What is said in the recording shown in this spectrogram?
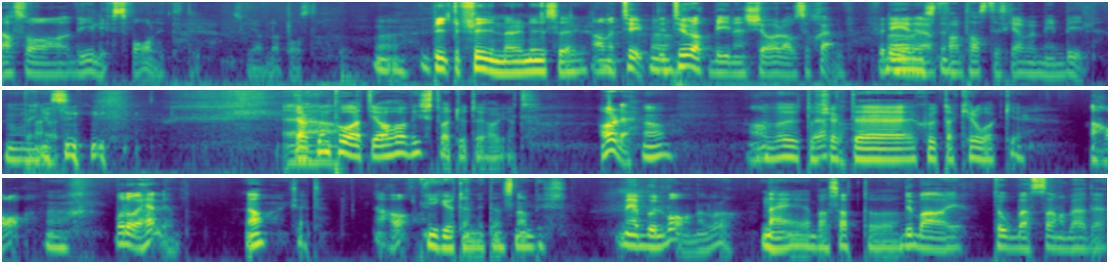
alltså, det är livsfarligt. Skulle jag vilja påstå. Ja, lite fin när du nyser. Ja men typ, det är Ja. tur att bilen kör av sig själv. För det Ja, är det fantastiska med min bil. Mm, Den nice. gör det. Jag kom Eh, på att jag har visst varit ute och jagat. Har du det? Ja, Ja, jag var ute och berätta. försökte skjuta kråkor. Jaha. Ja. Vadå i helgen? Ja, exakt. Jaha. Gick ut en liten snabbis. Med bulvan eller vadå? Nej, jag bara satt och... Du bara tog bössan och behövde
